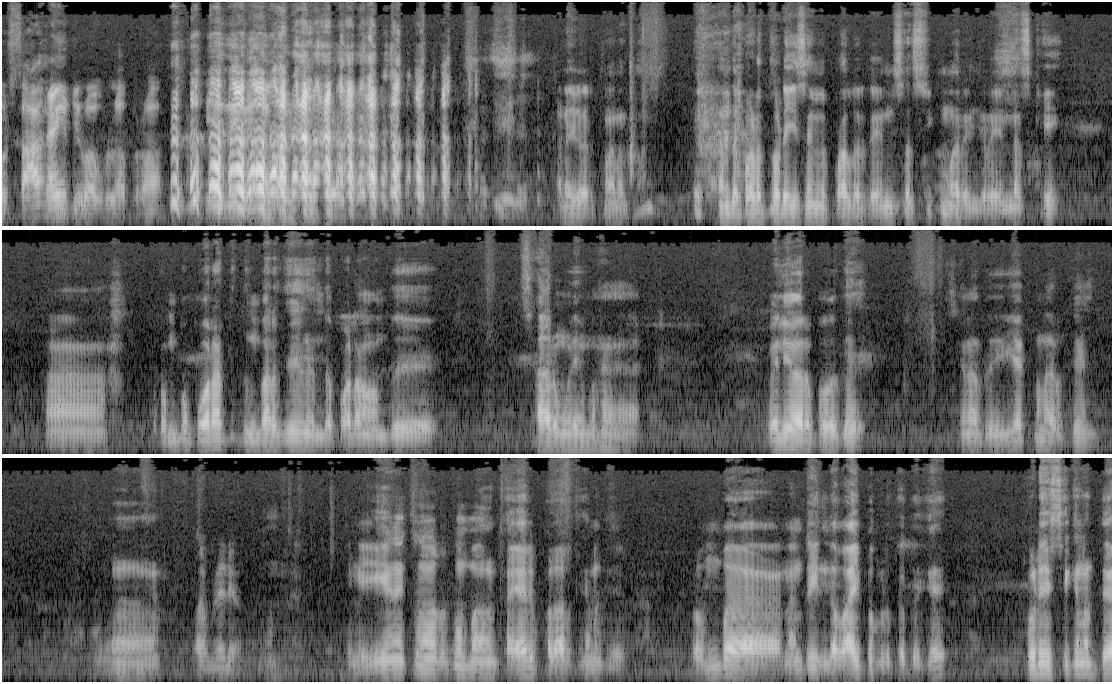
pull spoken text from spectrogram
ஒரு சாங் Thank you. கேட்டுருவாப்புல அப்புறம். அனைவருக்கும் வணக்கம். அந்த படத்தோட இசையமைப்பாளர் என் சசிகுமார் என்கிற என்எஸ்கே. ரொம்ப போராட்டத்துக்கு பிறகு இந்த படம் வந்து சார் மூலியமாக வெளிவரப்போகுது. எனது இயக்குனருக்கு எங்கள் இயக்குனருக்கும் அவருக்கும் தயாரிப்பாளருக்கும் எனக்கு ரொம்ப நன்றி இந்த வாய்ப்பு கொடுத்ததுக்கு. கூடிய சீக்கிரம் தே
